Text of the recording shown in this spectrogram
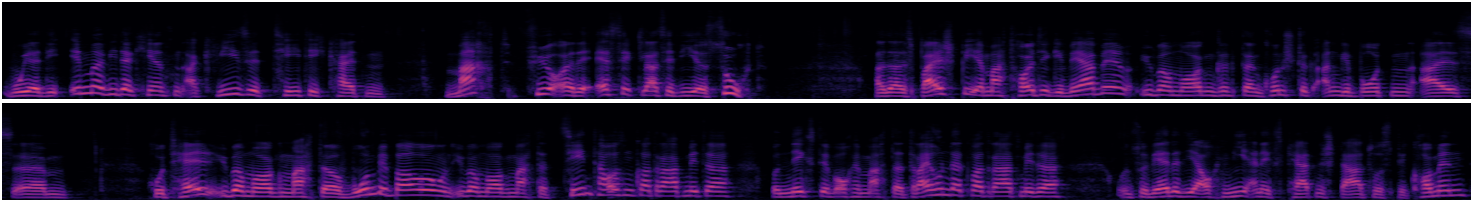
wo ihr die immer wiederkehrenden Akquise-Tätigkeiten macht für eure Asset-Klasse, die ihr sucht. Also als Beispiel, ihr macht heute Gewerbe, übermorgen kriegt ihr ein Grundstück angeboten als ähm, Hotel, übermorgen macht er Wohnbebauung und übermorgen macht er 10.000 Quadratmeter und nächste Woche macht er 300 Quadratmeter und so werdet ihr auch nie einen Expertenstatus bekommen,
